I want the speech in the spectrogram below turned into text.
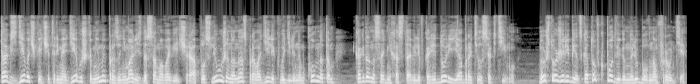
Так с девочкой, четырьмя девушками мы прозанимались до самого вечера, а после ужина нас проводили к выделенным комнатам. Когда нас одних оставили в коридоре, я обратился к Тиму. «Ну что, жеребец, готов к подвигам на любовном фронте?»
